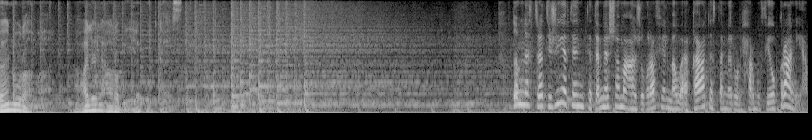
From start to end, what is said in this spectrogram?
بانوراما على العربية بودكاست. ضمن استراتيجية تتماشى مع جغرافيا المواقع تستمر الحرب في أوكرانيا.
